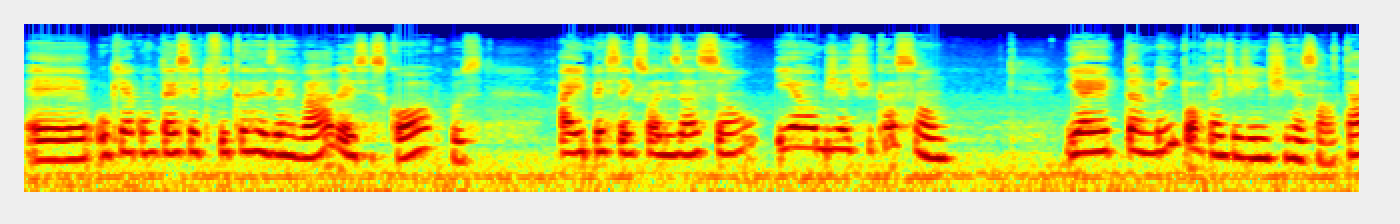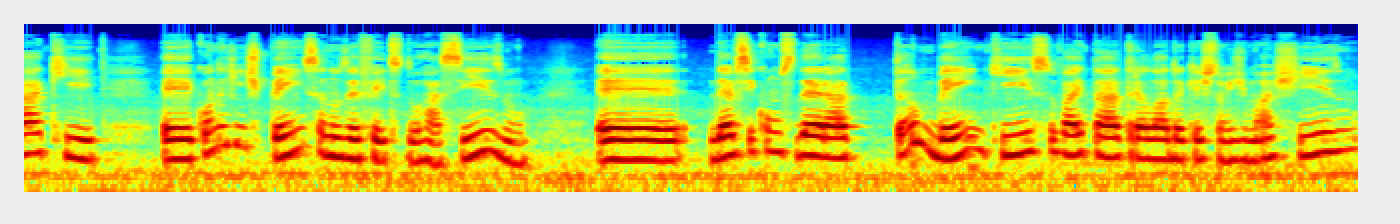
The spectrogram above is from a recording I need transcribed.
é, o que acontece é que fica reservado a esses corpos a hipersexualização e a objetificação. E aí é também importante a gente ressaltar que é, quando a gente pensa nos efeitos do racismo, é, deve-se considerar também que isso vai estar atrelado a questões de machismo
